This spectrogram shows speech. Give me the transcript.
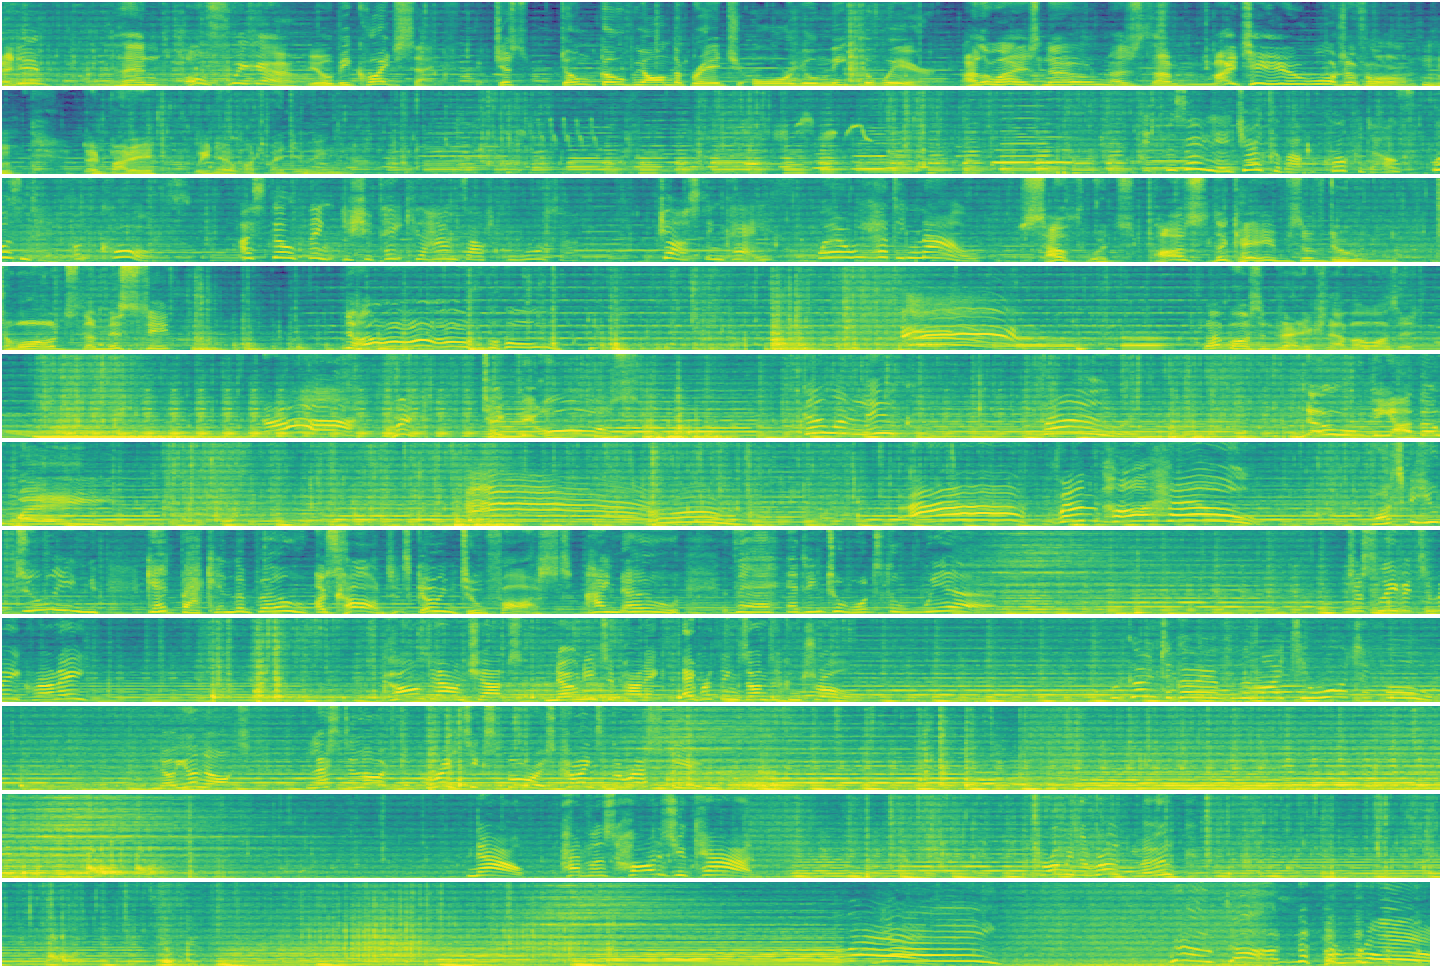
Ready? Then off we go. You'll be quite safe. Just don't go beyond the bridge or you'll meet the weir. Otherwise known as the Mighty Waterfall. don't worry, we know what we're doing. It was only a joke about the crocodiles, wasn't it? Of course. I still think you should take your hands out of the water. Just in case. Where are we heading now? Southwards, past the Caves of Doom, towards the misty... Oh! That wasn't very clever, was it? Ah! Quick, take the oars! Go on, Luke. Row! No, the other way! What are you doing? Get back in the boat. I can't, it's going too fast. I know. They're heading towards the weir. Just leave it to me, Granny. Calm down, chaps. No need to panic. Everything's under control. We're going to go over the mighty waterfall. No, you're not. Lester Large, the great explorer, is coming to the rescue. Now, paddle as hard as you can. Throw me the rope, Luke. Hooray! Yay! Well done! Hurrah!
